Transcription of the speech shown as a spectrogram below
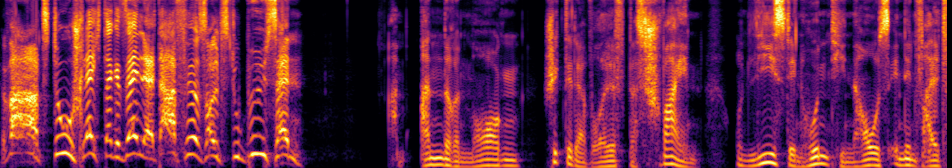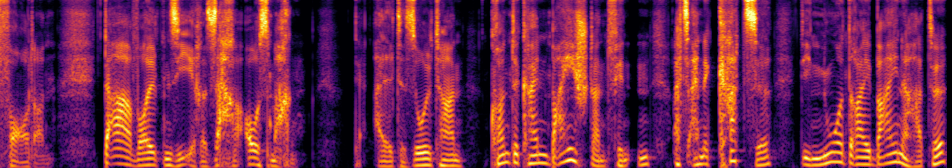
Wart, du schlechter Geselle, dafür sollst du büßen! Am anderen Morgen schickte der Wolf das Schwein und ließ den Hund hinaus in den Wald fordern. Da wollten sie ihre Sache ausmachen. Der alte Sultan konnte keinen Beistand finden als eine Katze, die nur drei Beine hatte,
